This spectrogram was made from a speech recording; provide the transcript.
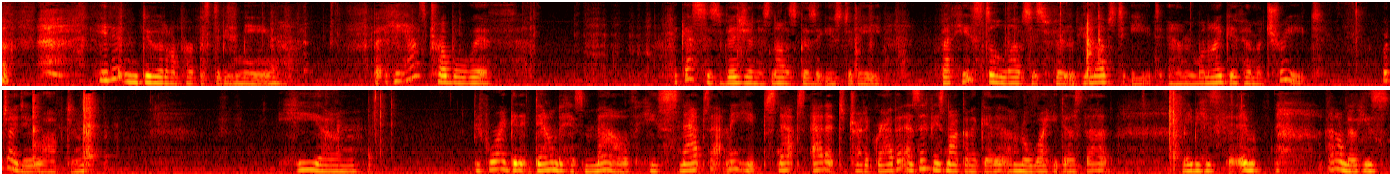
he didn't do it on purpose to be mean, but he has trouble with, I guess his vision is not as good as it used to be, but he still loves his food. He loves to eat, and when I give him a treat, which I do often, he, um, before I get it down to his mouth, he snaps at me. He snaps at it to try to grab it as if he's not going to get it. I don't know why he does that. Maybe he's, I don't know, he's,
